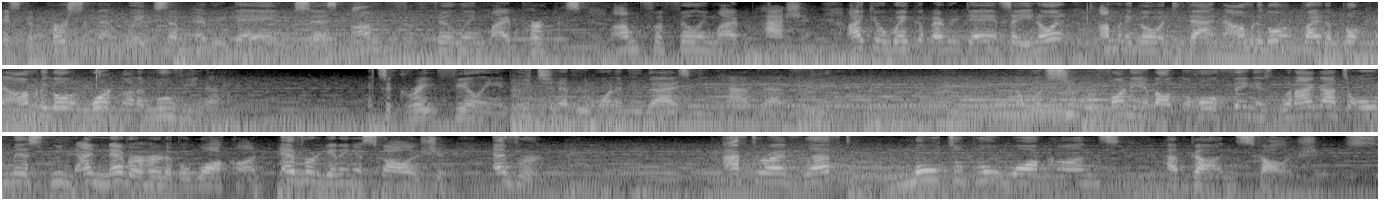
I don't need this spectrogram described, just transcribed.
It's the person that wakes up every day and says, I'm fulfilling my purpose. I'm fulfilling my passion. I can wake up every day and say, you know what? I'm going to go and do that now. I'm going to go and write a book now. I'm going to go and work on a movie now. It's a great feeling, and each and every one of you guys can have that feeling. And what's super funny about the whole thing is when I got to Ole Miss, we, I never heard of a walk-on ever getting a scholarship, ever. After I've left, multiple walk-ons have gotten scholarships.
